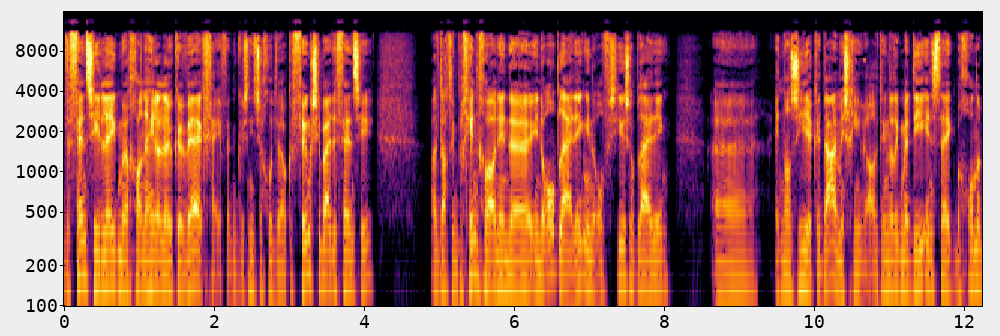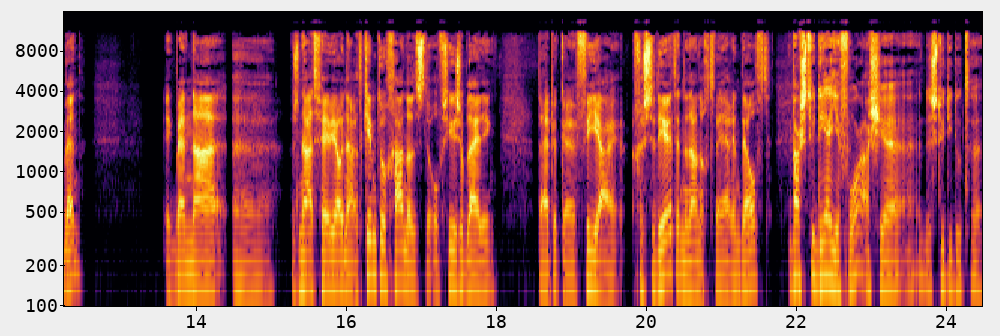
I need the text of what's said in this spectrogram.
Defensie leek me gewoon een hele leuke werkgever. Ik wist niet zo goed welke functie bij Defensie. Maar ik dacht, ik begin gewoon in de, in de opleiding, in de officiersopleiding. Uh, en dan zie ik het daar misschien wel. Ik denk dat ik met die insteek begonnen ben. Ik ben na, uh, dus na het VWO naar het KIM toe gegaan. Dat is de officiersopleiding. Daar heb ik uh, vier jaar gestudeerd en daarna nog twee jaar in Delft. Waar studeer je voor als je de studie doet uh,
